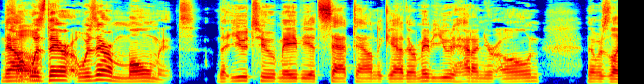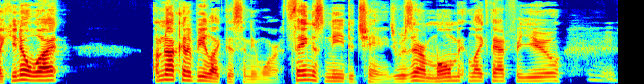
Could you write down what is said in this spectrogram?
Now, So- was there was there a moment that you two maybe had sat down together, or maybe you had had on your own that was like, you know what? I'm not going to be like this anymore. Things need to change. Was there a moment like that for you? Mhm.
